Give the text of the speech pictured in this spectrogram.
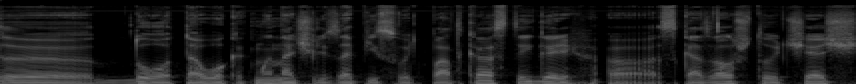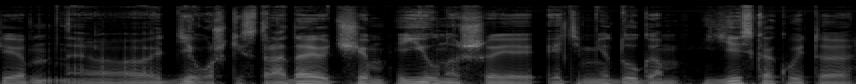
э, до того, как мы начали записывать подкаст, Игорь э, сказал, что чаще э, девушки страдают, чем юноши этим недугом. Есть какой-то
